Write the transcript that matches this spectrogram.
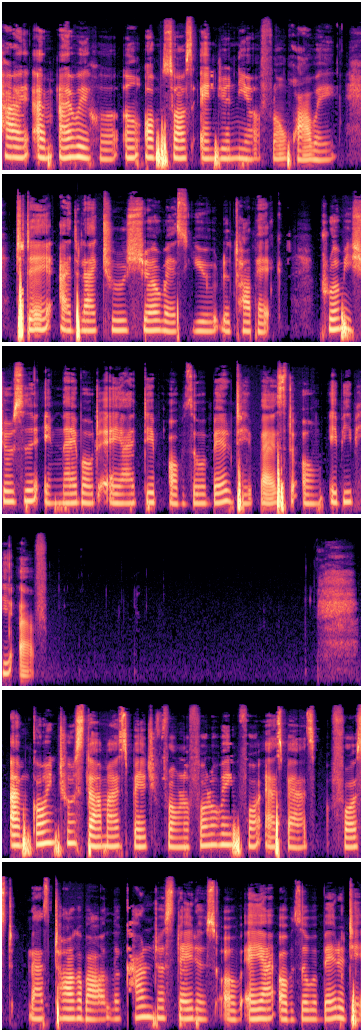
Hi, I'm Ivy He, an open source engineer from Huawei. Today, I'd like to share with you the topic Prometheus enabled AI deep observability based on eBPF. I'm going to start my speech from the following four aspects. First, let's talk about the current status of AI observability.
